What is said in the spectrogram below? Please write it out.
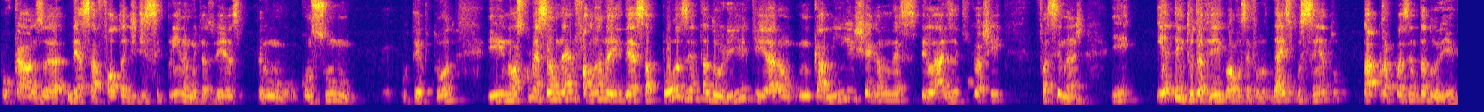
por causa dessa falta de disciplina, muitas vezes, pelo consumo o tempo todo. E nós começamos né, falando aí dessa aposentadoria, que era um caminho, e chegamos nesses pilares aqui que eu achei fascinante. E, e tem tudo a ver, igual você falou, 10% está para aposentadoria.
